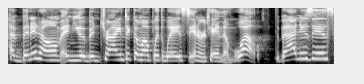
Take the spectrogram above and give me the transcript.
have been at home and you have been trying to come up with ways to entertain them. Well, the bad news is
